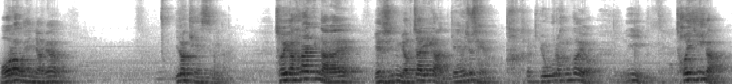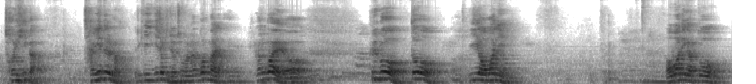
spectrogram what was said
뭐라고 했냐면 이렇게 했습니다. 저희가 하나님 나라에 예수님 옆자리에 앉게 해주세요. 다 이렇게 요구를 한 거예요. 이 저희가 저희가 자기들만 이렇게 이기적인 요청을 한 것만 한 거예요. 그리고 또 이 어머니 어머니가 또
